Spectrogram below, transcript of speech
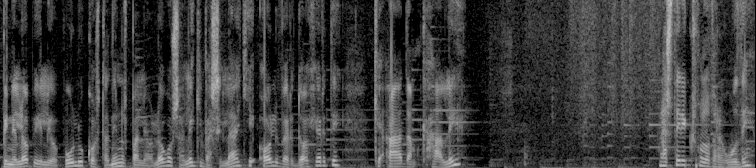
Πινελόπη Ηλιοπούλου, Κωνσταντίνος Παλαιολόγος, Αλίκη Βασιλάκη, Όλιβερ Ντόχερτη και Άνταμ Κάλι. Να στηρίξουμε το τραγούδι,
